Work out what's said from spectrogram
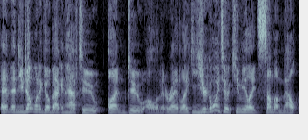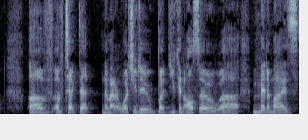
and then you don't want to go back and have to undo all of it, right? Like you're going to accumulate some amount of of tech debt no matter what you do, but you can also uh, minimize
